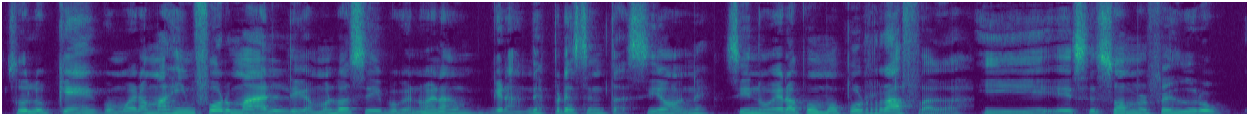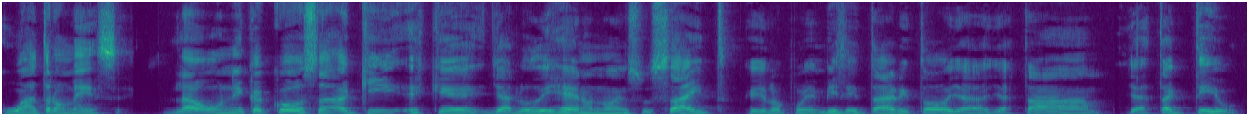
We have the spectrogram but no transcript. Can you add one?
solo que como era más informal, digámoslo así, porque no eran grandes presentaciones, sino era como por ráfagas. Y ese Summerfest duró cuatro meses. La única cosa aquí es que ya lo dijeron, ¿no? En su site, que lo pueden visitar y todo, ya, ya, está, ya está activo.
